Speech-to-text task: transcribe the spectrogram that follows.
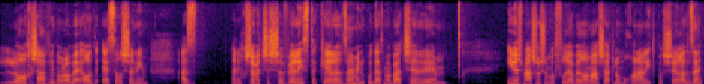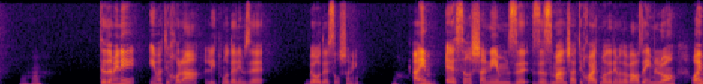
לא עכשיו וגם לא בעוד עשר שנים. אז אני חושבת ששווה להסתכל על זה מנקודת מבט של... אמ, אם יש משהו שמפריע ברמה שאת לא מוכנה להתפשר על זה, מהמם. תדמייני אם את יכולה להתמודד עם זה בעוד עשר שנים. נכון. האם עשר שנים זה, זה זמן שאת יכולה להתמודד עם הדבר הזה? אם לא, או אם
